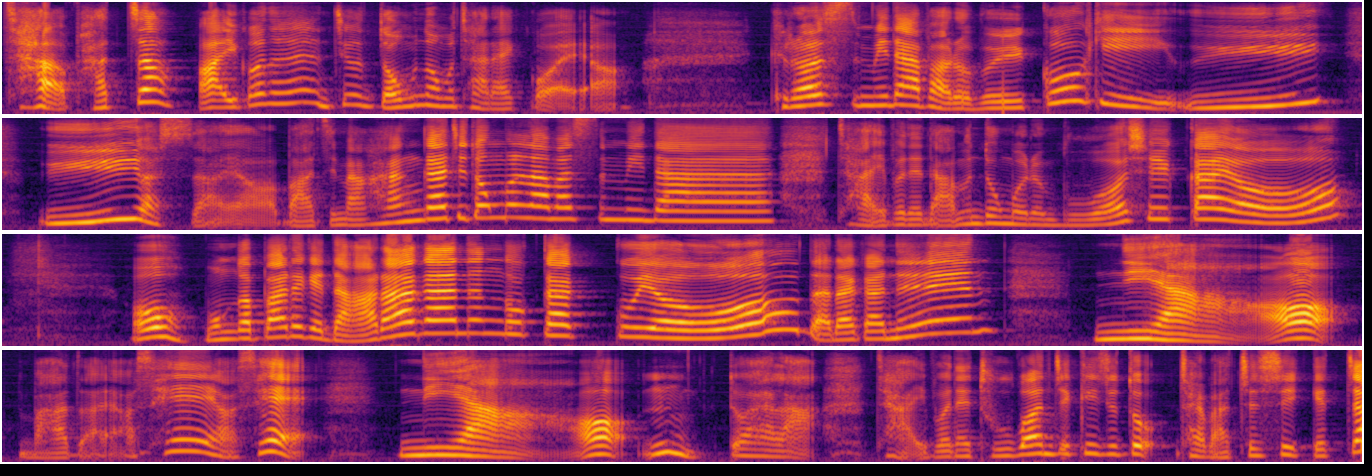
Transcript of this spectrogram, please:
자, 봤죠? 아, 이거는 지금 너무너무 잘할 거예요. 그렇습니다. 바로 물고기 위, 위였어요. 마지막 한 가지 동물 남았습니다. 자, 이번에 남은 동물은 무엇일까요? 어, 뭔가 빠르게 날아가는 것 같고요. 날아가는 니아오. 맞아요. 새예요, 새. 니아오. 음, 또 하나. 자, 이번에 두 번째 퀴즈도 잘 맞출 수 있겠죠?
